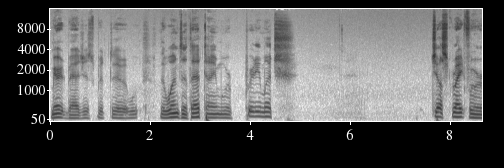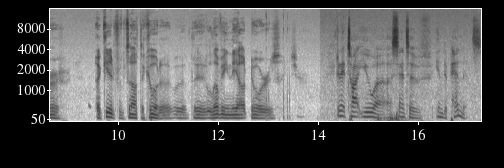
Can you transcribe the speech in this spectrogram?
merit badges, but uh, w- the ones at that time were pretty much just right for a kid from South Dakota uh, loving the outdoors. Sure. And it taught you a, a sense of independence.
